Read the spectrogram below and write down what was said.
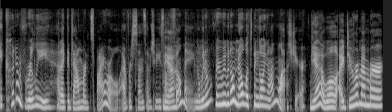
it could have really had like a downward spiral ever since MTV stopped Yeah. filming. We don't we, we don't know what's been going on last year. Yeah, well, I do remember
